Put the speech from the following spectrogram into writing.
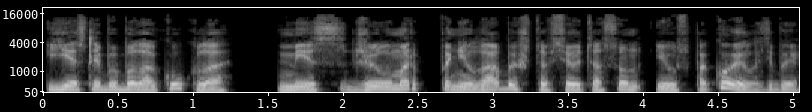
«Если бы была кукла, мисс Джилмор поняла бы, что все это сон и успокоилась бы».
